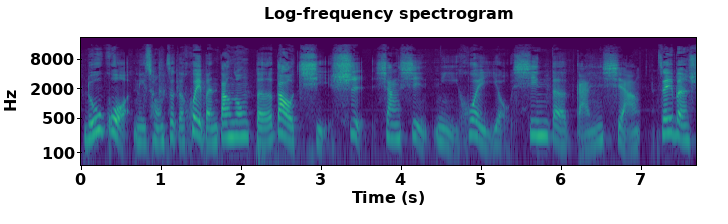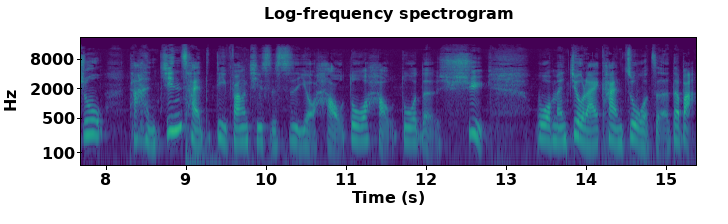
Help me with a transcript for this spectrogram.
如果你从这个绘本当中得到启示，相信你会有新的感想。这一本书它很精彩的地方，其实是有好多好多的序，我们就来看作者的吧。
